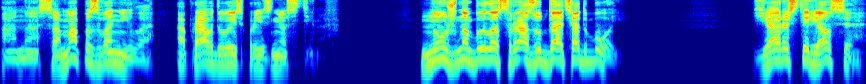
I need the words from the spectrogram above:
Она сама позвонила, оправдываясь, произнес Стинов. «Нужно было сразу дать отбой!» Я растерялся,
